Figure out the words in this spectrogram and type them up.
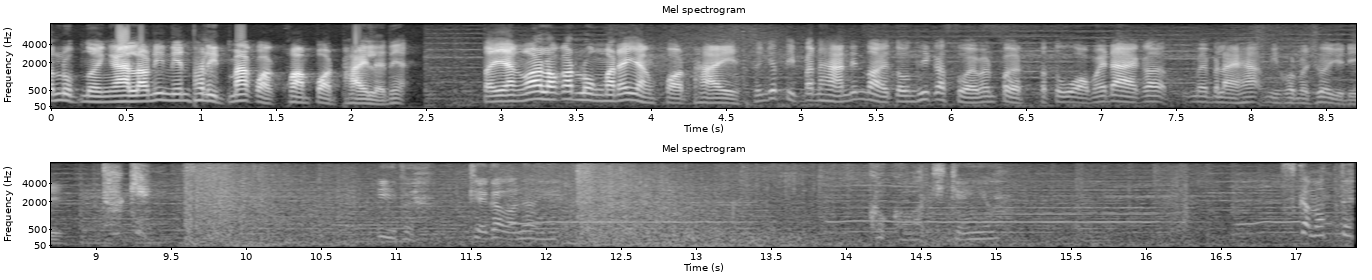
สรุปหน่วยงานเรานี่เน้นผลิตมากกว่าความปลอดภัยเหรอเนี่ย แต่อย่างน้อยเราก็ลงมาได้อย่างปลอดภัย ถึงจะติดปัญหานิดหน่อยตรงที่กระสวยมันเปิดประตูออกไม่ได้ก็ไม่เป็นไรฮะ มีคนมาช่วยอยู่ดี イブ怪我はないここは危険よ 捕まって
